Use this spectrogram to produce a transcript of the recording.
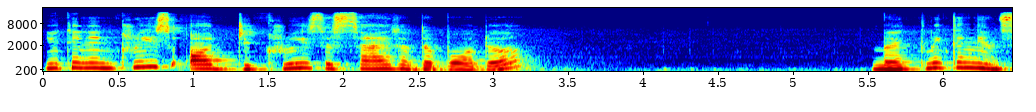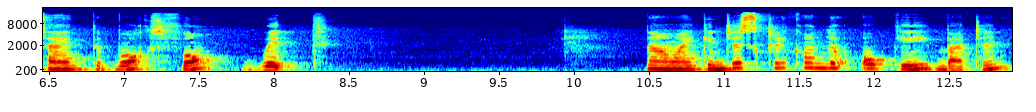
You can increase or decrease the size of the border by clicking inside the box for width. Now I can just click on the OK button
